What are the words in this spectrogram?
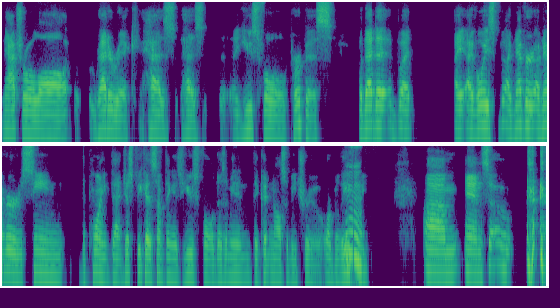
natural law rhetoric has has a useful purpose but that uh, but I, i've always i've never i've never seen the point that just because something is useful doesn't mean they couldn't also be true or believed mm. um and so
